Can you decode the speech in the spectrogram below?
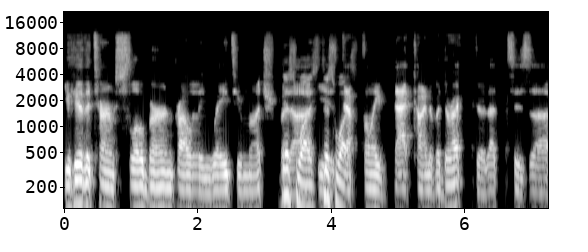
you hear the term slow burn probably way too much. But, this uh, was uh, this was definitely that kind of a director. That's his uh,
